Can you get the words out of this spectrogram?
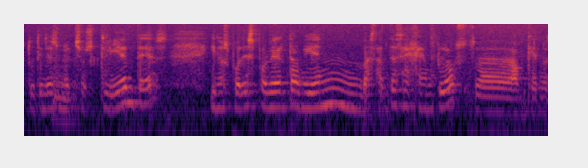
Tú tienes mm. muchos clientes y nos puedes poner también bastantes ejemplos, eh, aunque no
